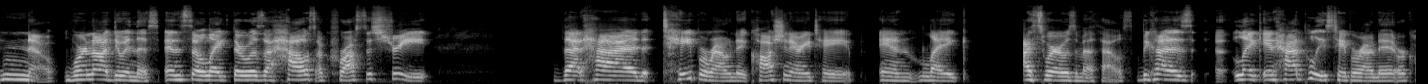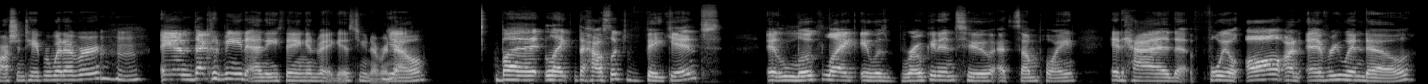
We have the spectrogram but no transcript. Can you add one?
no we're not doing this and so like there was a house across the street that had tape around it cautionary tape and like i swear it was a meth house because uh, like it had police tape around it or caution tape or whatever hmm and that could mean anything in vegas you never Yeah. know but like the house looked vacant. It looked like it was broken into at some point. It had foil all on every window.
